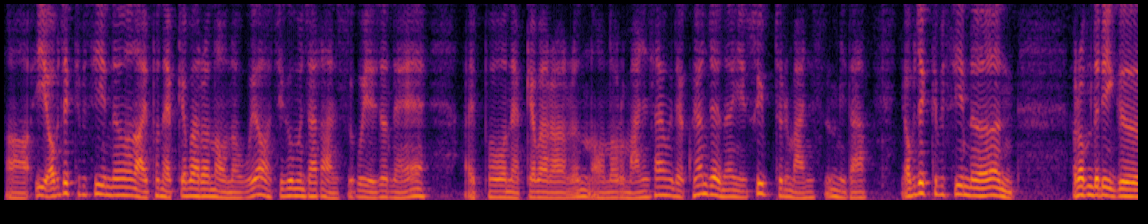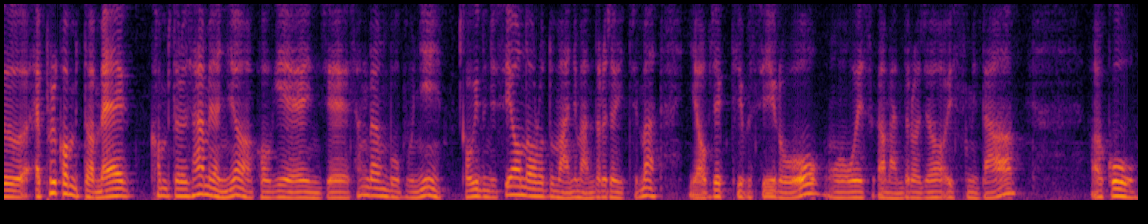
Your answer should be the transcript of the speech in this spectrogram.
어, 이 Objective C는 아이폰 앱 개발하는 언어고요. 지금은 잘 안 쓰고 예전에 아이폰 앱 개발하는 언어로 많이 사용됐고 현재는 이 스위프트를 많이 씁니다. 이 Objective C는 여러분들이 그 애플 컴퓨터, 맥 컴퓨터를 사면요. 거기에 이제 상당 부분이 거기도 이제 C 언어로도 많이 만들어져 있지만 이 Objective C로 OS가 만들어져 있습니다. 어, 고,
